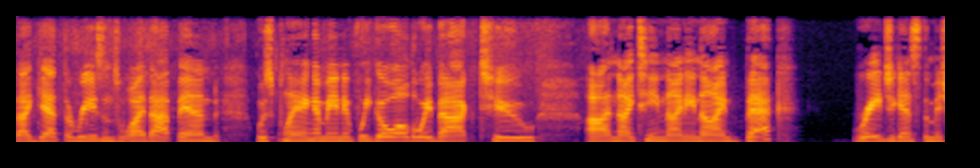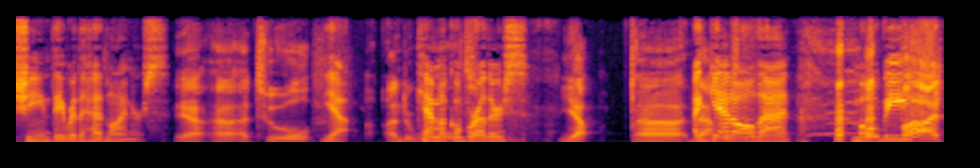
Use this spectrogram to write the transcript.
I get the reasons why that band was playing. I mean, if we go all the way back to uh, 1999, Beck, Rage Against the Machine, they were the headliners. yeah, uh, a tool. Yeah, Underworld. Chemical Brothers. Yep. Uh, I get all that. Moby, But-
